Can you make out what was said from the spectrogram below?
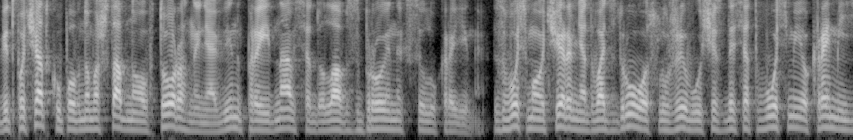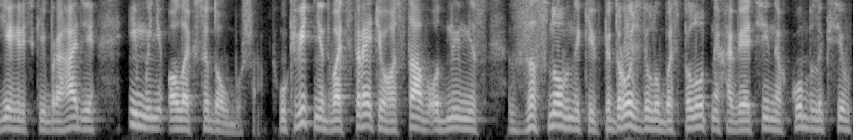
Від початку повномасштабного вторгнення він приєднався до лав Збройних сил України. З 8 червня 22-го служив у 68-й окремій єгерській бригаді імені Олекси Довбуша. У квітні 23-го став одним із засновників підрозділу безпілотних авіаційних комплексів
